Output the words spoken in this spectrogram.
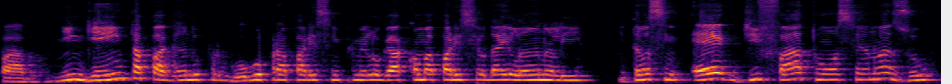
Pablo. Ninguém está pagando para o Google para aparecer em primeiro lugar, como apareceu da Ilana ali. Então, assim, é de fato um oceano azul.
